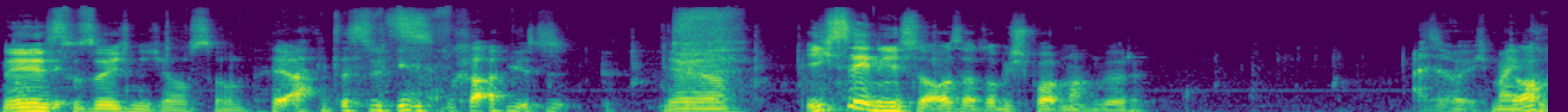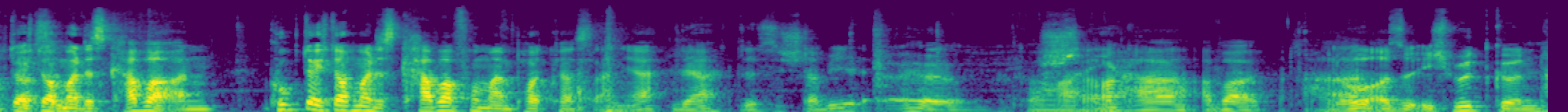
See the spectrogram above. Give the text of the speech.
Nee, so sehe ich nicht aus. So. Ja, deswegen frage ich. Ja, ja. Ich sehe nicht so aus, als ob ich Sport machen würde. Also, ich meine, guckt euch doch mal das Cover an. Guckt euch doch mal das Cover von meinem Podcast an, ja? Ja, das ist stabil. Äh, boah, ja, aber. Hallo, also ich würde gönnen.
